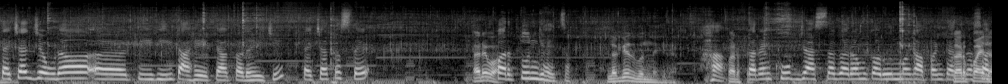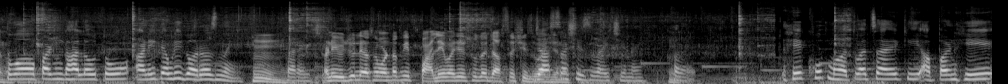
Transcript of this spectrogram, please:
त्याच्यात जेवढं ती हीट आहे त्या कढईची त्याच्यातच ते अरे वा परतून घ्यायचं लगेच बंद केलं हा Perfect. कारण खूप जास्त गरम करून मग आपण त्यातलं करपायला सत्व पण घालवतो आणि तेवढी गरज नाही हम्म. करायची आणि युजली असं म्हणतात की पालेभाजी सुद्धा जास्त शिजवायची जास्त नाही. शिजवायची नाही खरंय. हे खूप महत्त्वाचं आहे की आपण हे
